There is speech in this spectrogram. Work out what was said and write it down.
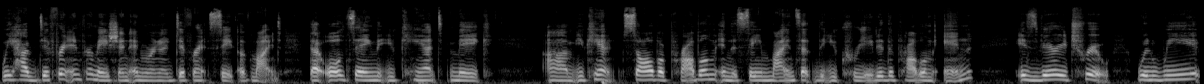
we have different information and we're in a different state of mind. That old saying that you can't make, um, you can't solve a problem in the same mindset that you created the problem in is very true when we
